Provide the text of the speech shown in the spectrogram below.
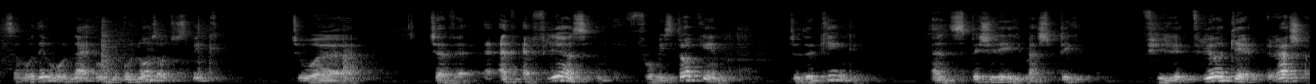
somebody who, who knows how to speak, to, uh, to have an influence from his talking to the king, and especially he must speak fluently Russian.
